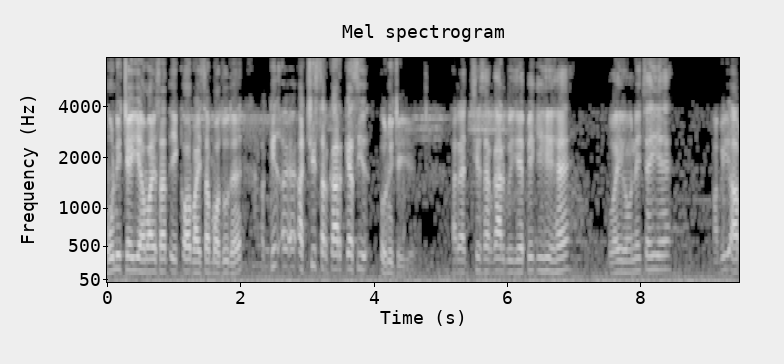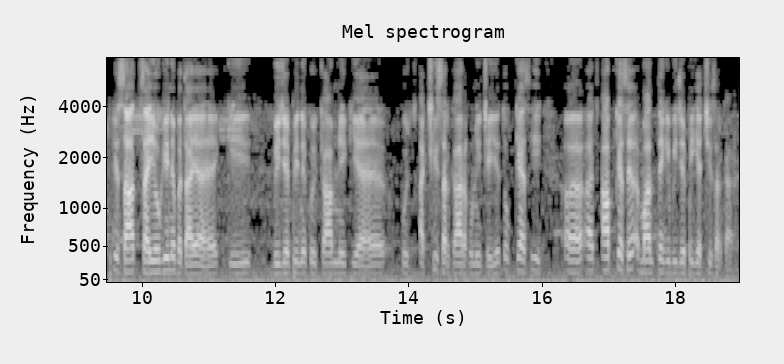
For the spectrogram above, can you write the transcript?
होनी चाहिए? हमारे साथ एक और भाई साहब मौजूद हैं। अच्छी सरकार कैसी होनी चाहिए? अरे अच्छी सरकार बीजेपी की ही है। वही होनी चाहिए। अभी आपके साथ सहयोगी ने बताया है कि बीजेपी ने कोई काम नहीं किया है कुछ अच्छी सरकार होनी चाहिए तो कैसी आप कैसे मानते हैं कि बीजेपी की अच्छी सरकार है?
